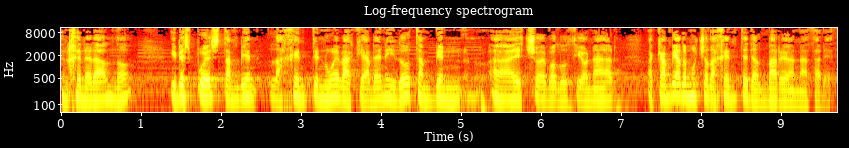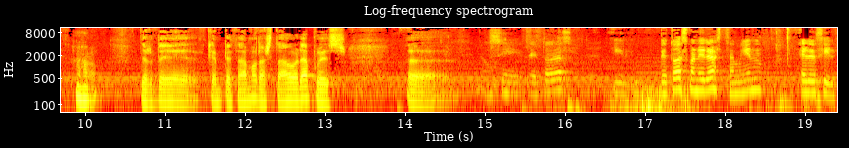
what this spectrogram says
en general, ¿no? Y después también la gente nueva que ha venido también ha hecho evolucionar, ha cambiado mucho la gente del barrio de Nazaret. Desde que empezamos hasta ahora, pues eh, Sí, de todas, y de todas maneras también, es decir,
